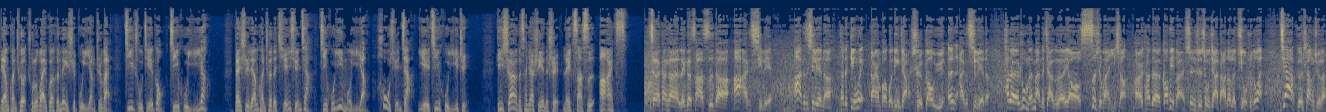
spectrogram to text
两款车除了外观和内饰不一样之外，基础结构几乎一样，但是两款车的前悬架几乎一模一样，后悬架也几乎一致。第十二个参加实验的是雷克萨斯 RX。再来看看雷克萨斯的 RX 系列，RX 系列呢，它的定位当然包括定价是高于 NX 系列的，它的入门版的价格要四十万以上，而它的高配版甚至售价达到了九十多万，价格上去了，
